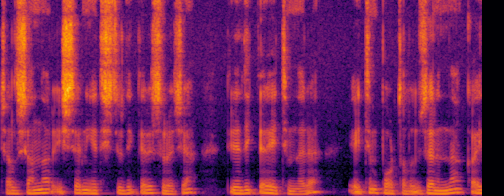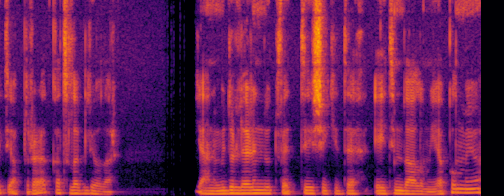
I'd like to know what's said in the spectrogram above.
çalışanlar işlerini yetiştirdikleri sürece diledikleri eğitimlere eğitim portalı üzerinden kayıt yaptırarak katılabiliyorlar. Yani müdürlerin lütfettiği şekilde eğitim dağılımı yapılmıyor.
